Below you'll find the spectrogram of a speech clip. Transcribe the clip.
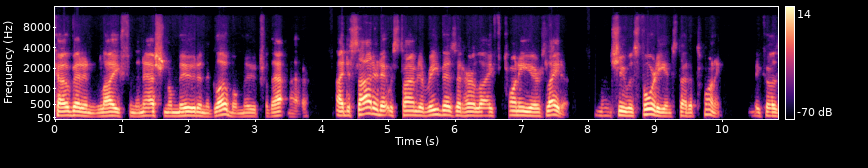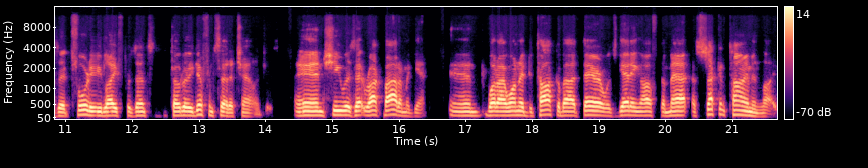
covid and life and the national mood and the global mood for that matter i decided it was time to revisit her life 20 years later when she was 40 instead of 20 because at 40 life presents a totally different set of challenges and she was at rock bottom again. And what i wanted to talk about there was getting off the mat a second time in life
